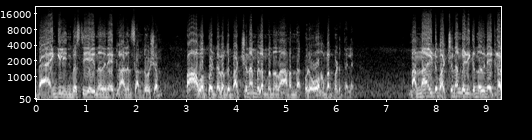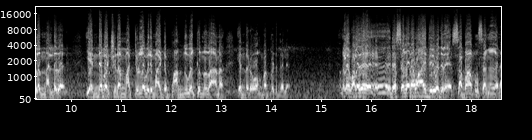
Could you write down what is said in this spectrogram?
ബാങ്കിൽ ഇൻവെസ്റ്റ് ചെയ്യുന്നതിനേക്കാളും സന്തോഷം പാവപ്പെട്ടവർക്ക് ഭക്ഷണം വിളമ്പുന്നതാണെന്ന് ഒരു ഓർമ്മപ്പെടുത്തൽ നന്നായിട്ട് ഭക്ഷണം കഴിക്കുന്നതിനേക്കാളും നല്ലത് എന്റെ ഭക്ഷണം മറ്റുള്ളവരുമായിട്ട് പങ്കുവെക്കുന്നതാണ് എന്നൊരു ഓർമ്മപ്പെടുത്തൽ നിങ്ങളെ വളരെ രസകരമായ തിരുവചന സഭാപ്രസംഗകന.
